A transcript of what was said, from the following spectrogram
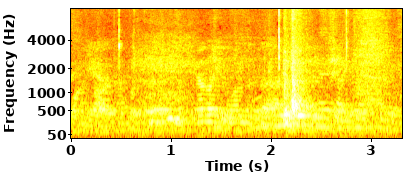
one part. Kind of like the one that the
